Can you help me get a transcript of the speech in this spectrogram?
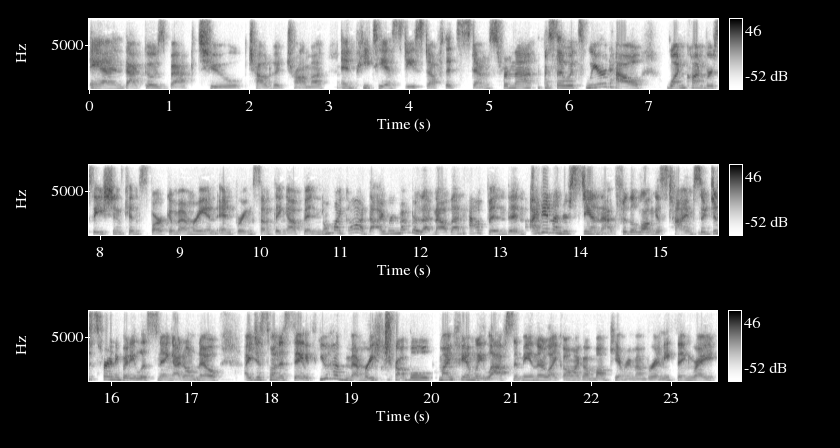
And that goes back to childhood trauma and PTSD stuff that stems from that. So it's weird how one conversation can spark a memory and, and bring something up and oh my god i remember that now that happened. And i didn't understand that for the longest time. So just for anybody listening i don't know. I just want to say if you have memory trouble my family laughs at me and they're like oh my god mom can't remember anything right?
